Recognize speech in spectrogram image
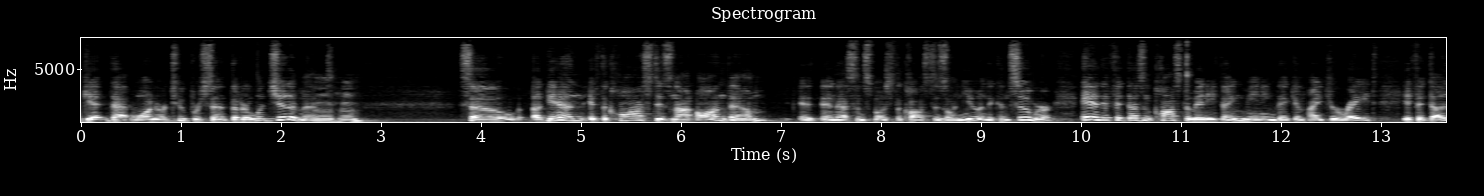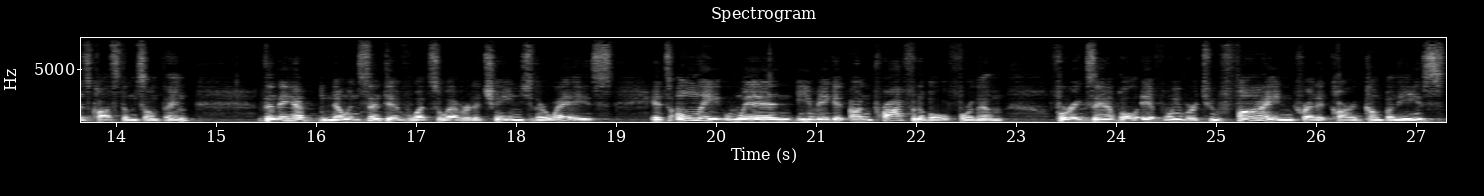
get that 1% or 2% that are legitimate. Mm-hmm. So, again, if the cost is not on them, in, in essence, most of the cost is on you and the consumer, and if it doesn't cost them anything, meaning they can hike your rate, if it does cost them something, then they have no incentive whatsoever to change their ways. It's only when you make it unprofitable for them. For example, if we were to fine credit card companies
